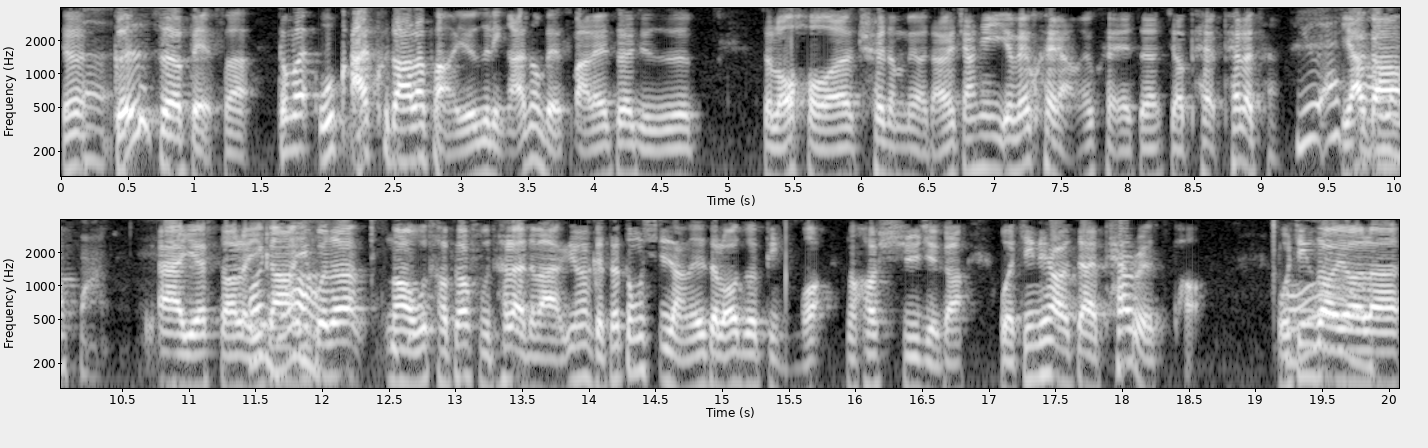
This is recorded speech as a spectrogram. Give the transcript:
呃，搿是只办法。葛末我也看到阿拉朋友是另外一种办法，买了一只就是只老好个 treadmill，大概将近一万块两万块一只，叫 Peloton。US 也讲啊，US 到了，伊讲伊觉着，喏，我钞票付脱了，对伐？因为搿只东西上头一只老大个屏幕，侬好选就讲，我今天要在 Paris 跑，我今朝要了。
